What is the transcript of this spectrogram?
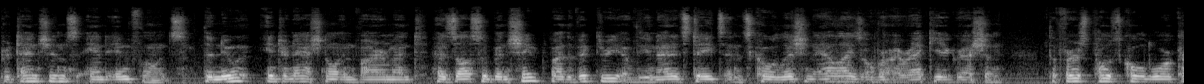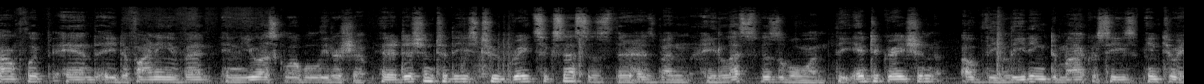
pretensions and influence. The new international environment has also been shaped by the victory of the United States States and its coalition allies over Iraqi aggression, the first post Cold War conflict and a defining event in U.S. global leadership. In addition to these two great successes, there has been a less visible one the integration of the leading democracies into a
